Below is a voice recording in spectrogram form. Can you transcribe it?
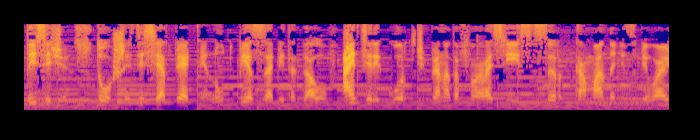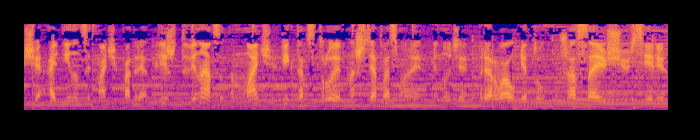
1165 минут без забитых голов. Антирекорд чемпионатов России и СССР – команда, не забивающая 11 матчей подряд. Лишь в 12 матче Виктор Строев на 68-й минуте прервал эту ужасающую серию.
